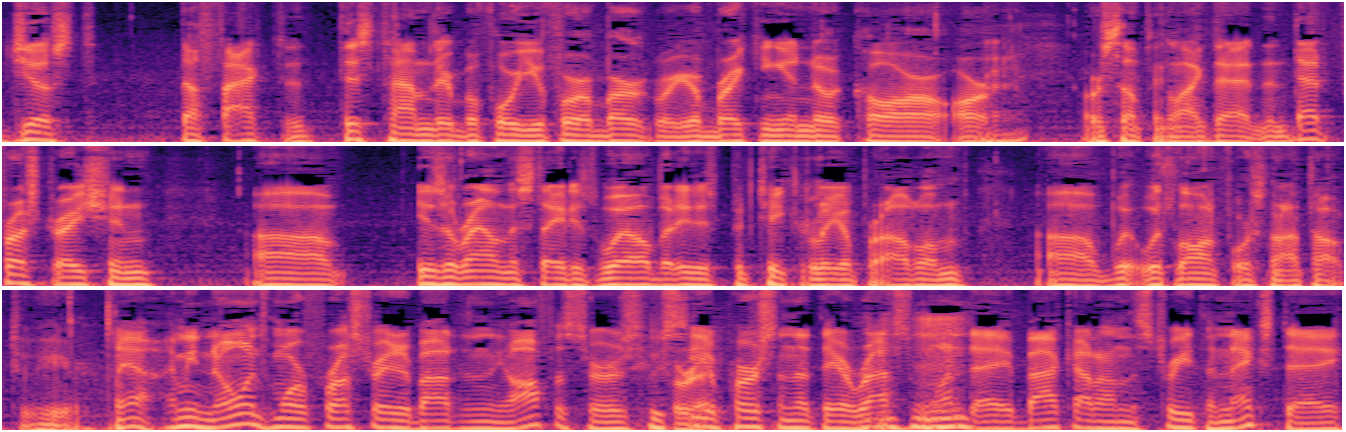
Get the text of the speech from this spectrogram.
just the fact that this time they're before you for a burglary or breaking into a car or or something like that. And that frustration uh, is around the state as well, but it is particularly a problem uh, with, with law enforcement I talk to here. Yeah, I mean, no one's more frustrated about it than the officers who see a person that they arrest Mhm. one day, back out on the street the next day.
